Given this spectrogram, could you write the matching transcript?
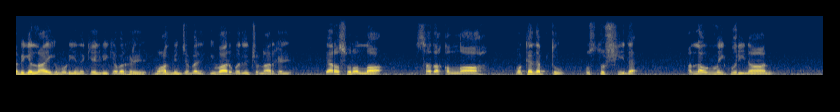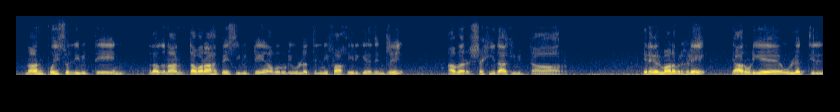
நபிகள் நாயகமுடைய இந்த கேள்விக்கு அவர்கள் மாத்மின் ஜபல் இவ்வாறு பதில் சொன்னார்கள். யா ரசூலல்லாஹ் சதகல்லாஹ் வகதப்து உஸ்துஷீத. அல்லாஹ் உண்மை கூறினான் நான் பொய் சொல்லிவிட்டேன். அதாவது நான் தவறாக பேசிவிட்டேன். அவருடைய உள்ளத்தில் நிஃபாக இருக்கிறது என்று அவர் ஷஹீதாகிவிட்டார். எனவே மாணவர்களே யாருடைய உள்ளத்தில்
